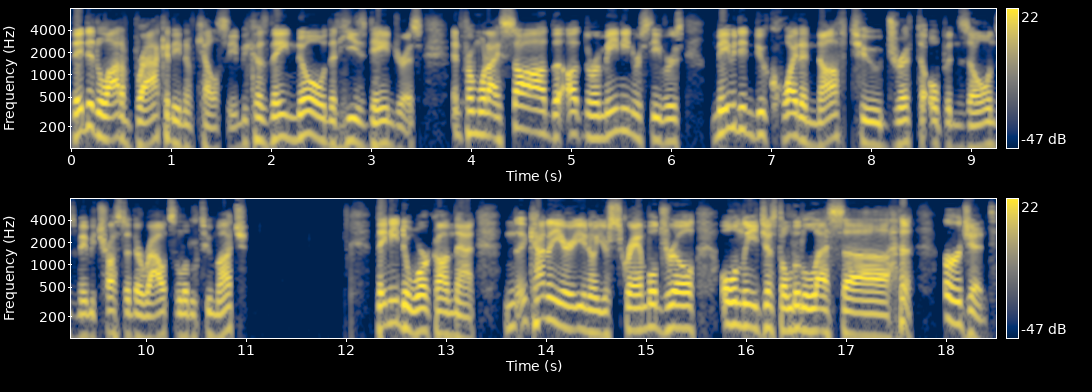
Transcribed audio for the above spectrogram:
They did a lot of bracketing of Kelce because they know that he's dangerous. And from what I saw, the uh, the remaining receivers maybe didn't do quite enough to drift to open zones. Maybe trusted their routes a little too much. They need to work on that. Kind of your, you know, your scramble drill, only just a little less uh, urgent.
